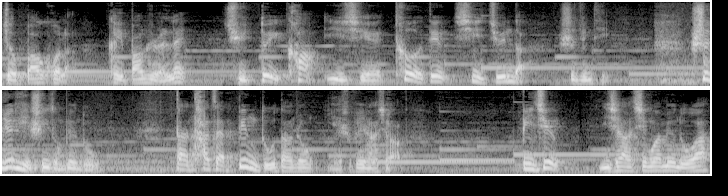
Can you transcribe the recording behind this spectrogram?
就包括了可以帮助人类去对抗一些特定细菌的噬菌体。噬菌体是一种病毒。但它在病毒当中也是非常小的，毕竟你像新冠病毒啊、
